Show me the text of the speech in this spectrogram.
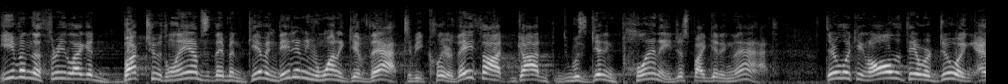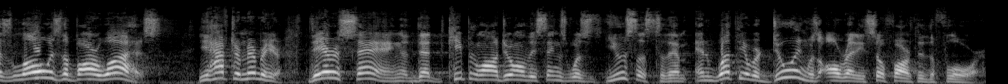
even the three legged buck-toothed lambs that they've been giving. They didn't even want to give that, to be clear. They thought God was getting plenty just by getting that. They're looking at all that they were doing as low as the bar was. You have to remember here, they're saying that keeping the law doing all these things was useless to them, and what they were doing was already so far through the floor.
